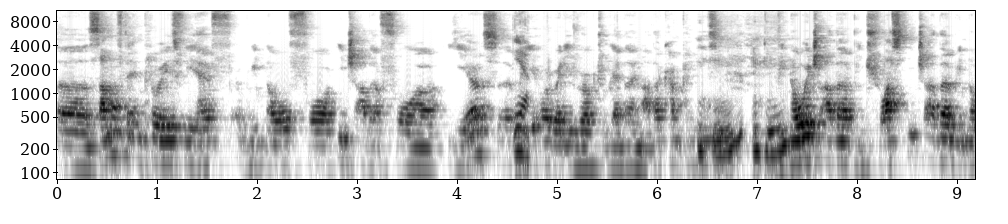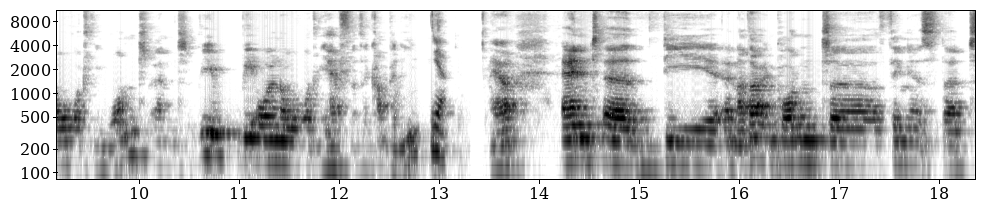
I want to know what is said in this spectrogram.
uh, some of the employees we have, we know for each other for years. Uh, yeah. We already work together in other companies. Mm-hmm, mm-hmm. We know each other, we trust each other, we know what we want, and we, we all know what we have with the company. Yeah. Yeah. And uh, the another important uh, thing is that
